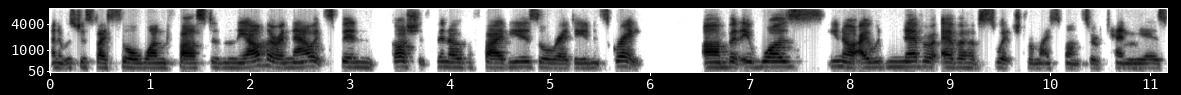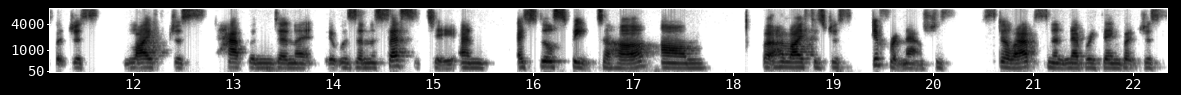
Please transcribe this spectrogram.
And it was just I saw one faster than the other. And now it's been, gosh, it's been over five years already, and it's great. Um, but it was, you know, I would never ever have switched from my sponsor of 10 years, but just life just happened and it, it was a necessity. And I still speak to her, um, but her life is just different now. She's still abstinent and everything, but just,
